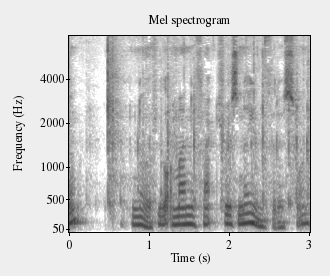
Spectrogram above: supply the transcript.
I don't know if you've got a manufacturer's name for this one.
